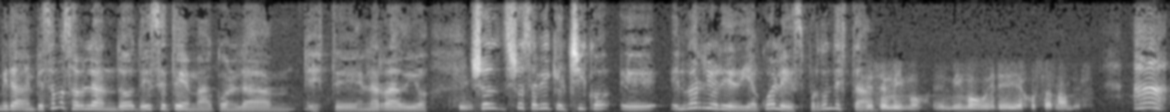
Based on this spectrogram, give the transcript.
mira, empezamos hablando de ese tema con la, este, en la radio. Yo, yo sabía que el chico, eh, el barrio Heredia, ¿cuál es? ¿Por dónde está? Es el mismo, el mismo Heredia José Hernández. Ah,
